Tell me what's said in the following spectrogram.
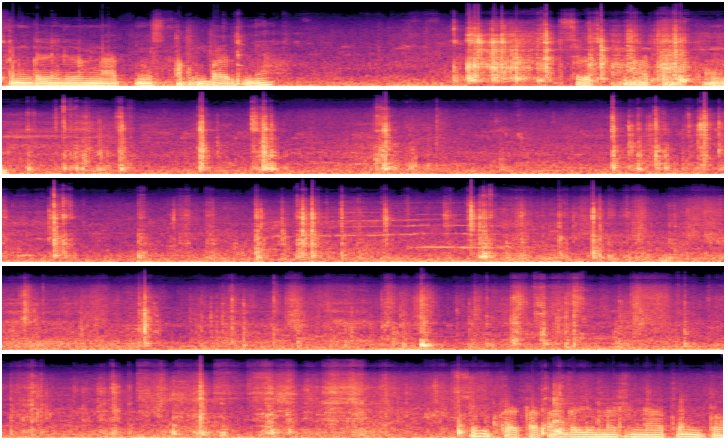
Tanggalin lang natin yung stock bulb niya. Select natin kung Siyempre, tatanggalin na rin natin to.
